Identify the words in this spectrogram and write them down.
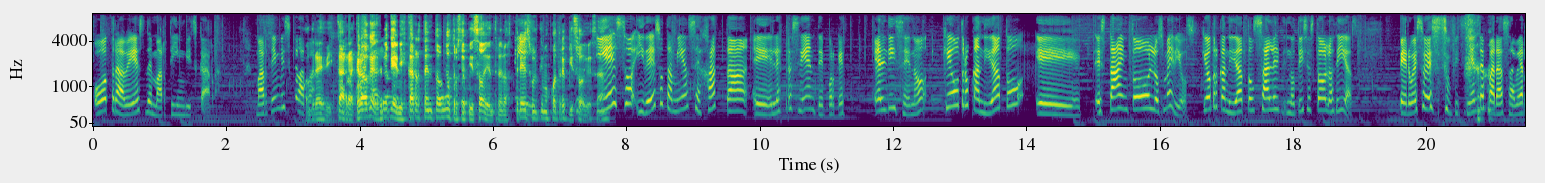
otra vez de Martín Vizcarra. Martín Vizcarra. Andrés Vizcarra. Creo que, creo que Vizcarra está en todos nuestros episodios, entre los tres últimos cuatro episodios. Y, ¿ah? eso, y de eso también se jacta eh, el expresidente, porque él dice, ¿no? ¿Qué otro candidato eh, está en todos los medios? ¿Qué otro candidato sale noticias todos los días? Pero eso es suficiente para saber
